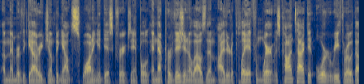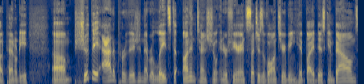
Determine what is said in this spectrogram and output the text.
a member of the gallery jumping out and swatting a disc, for example. And that provision allows them either to play it from where it was contacted or to rethrow without a penalty. Um, should they add a provision that relates to unintentional interference, such as a volunteer being hit by a disc in bounds,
